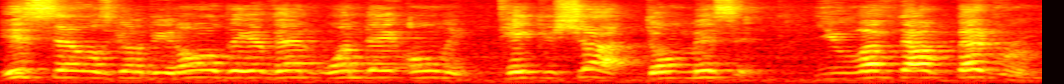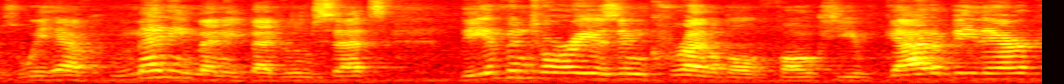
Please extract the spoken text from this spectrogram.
This sale is going to be an all-day event, one day only. Take your shot. Don't miss it. You left out bedrooms. We have many, many bedroom sets. The inventory is incredible, folks. You've got to be there.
